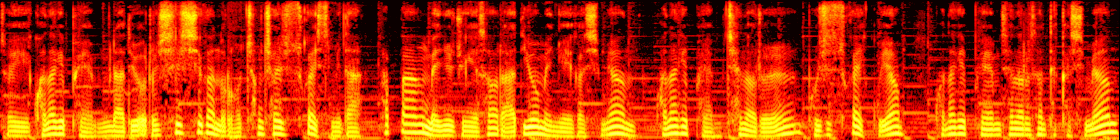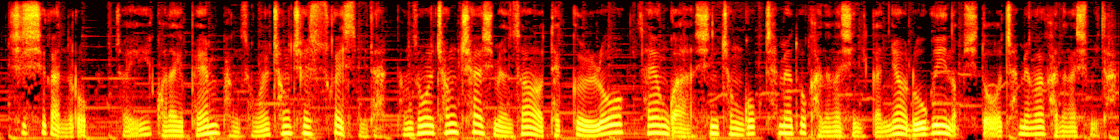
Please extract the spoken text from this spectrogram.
저희 관악 FM 라디오를 실시간으로 청취할 수가 있습니다. 팟빵 메뉴 중에서 라디오 메뉴에 가시면 관악 FM 채널을 보실 수가 있고요. 관악 FM 채널을 선택하시면 실시간으로 저희 관악 FM 방송을 청취할 수가 있습니다. 방송을 청취하시면서 댓글로 사연과 신청곡 참여도 가능하시니까요. 로그인 없이도 참여가 가능하십니다.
